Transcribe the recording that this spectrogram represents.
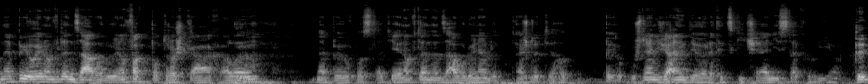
nepiju jenom v den závodu, jenom fakt po troškách, ale hmm. nepiju v podstatě jenom v ten den závodu, jinak do, až do těho piju. Už není žádný teoretický čaj, nic takového. Ty,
